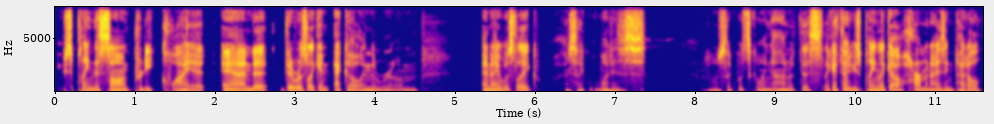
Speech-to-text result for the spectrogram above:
he was playing the song pretty quiet, and uh, there was like an echo in the room, and I was like, I was like, what is I was like, what's going on with this? Like, I thought he was playing like a harmonizing pedal.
